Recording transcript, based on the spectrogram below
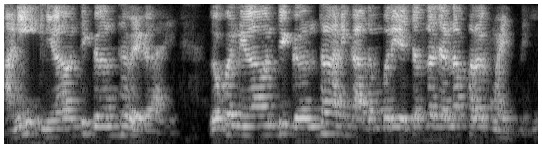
आणि निळावंती ग्रंथ वेगळा आहे. लोक निळावंती ग्रंथ आणि कादंबरी याच्यातला ज्यांना फरक माहीत नाही.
